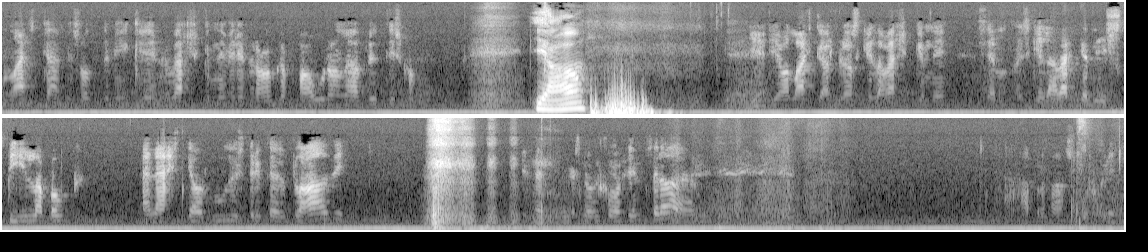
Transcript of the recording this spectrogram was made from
hún lækkaði mér svolítið mikið í einu verkefni fyrir fyrir okkar fáránlega hluti sko. já, ég, ég var lækkaður fyrir að skila verkefni sem skila verkefni í stílabók en ekki á rúðustrykkaðu blaði. Ég fekk mínus 0,5 fyrir það, en það er bara það skúrkurinn.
